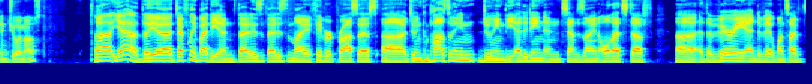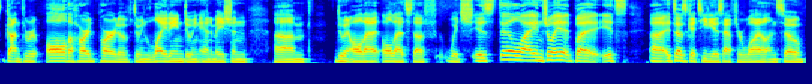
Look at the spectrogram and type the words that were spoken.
enjoy most? Uh, yeah, the uh, definitely by the end. That is that is my favorite process. Uh, doing compositing, doing the editing and sound design, all that stuff. Uh, at the very end of it, once I've gotten through all the hard part of doing lighting, doing animation, um, doing all that all that stuff, which is still I enjoy it, but it's uh, it does get tedious after a while, and so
